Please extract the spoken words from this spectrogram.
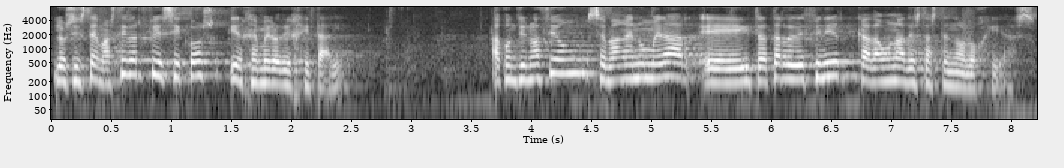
los sistemas ciberfísicos y el gemelo digital. A continuación se van a enumerar eh, y tratar de definir cada una de estas tecnologías.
